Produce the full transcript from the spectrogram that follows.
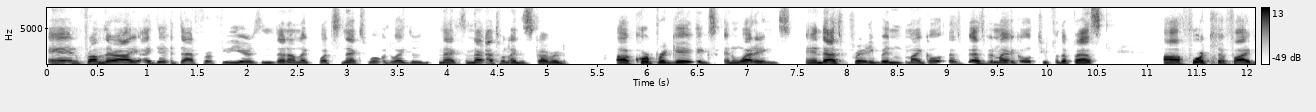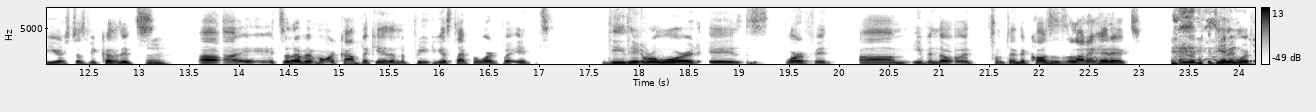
And from there, I, I did that for a few years. And then I'm like, what's next? What do I do next? And that's when I discovered uh, corporate gigs and weddings. And that's pretty been my goal. That's, that's been my goal too for the past uh, four to five years, just because it's, mm. uh, it's a little bit more complicated than the previous type of work, but it's the, the reward is worth it. Um, even though it's something that causes a lot of headaches, you're dealing with,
